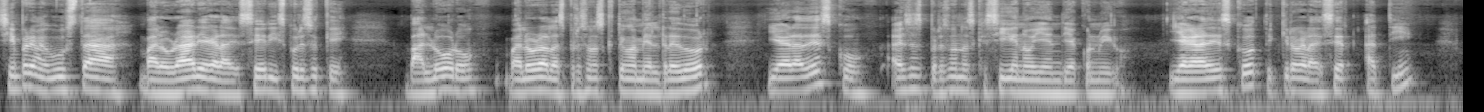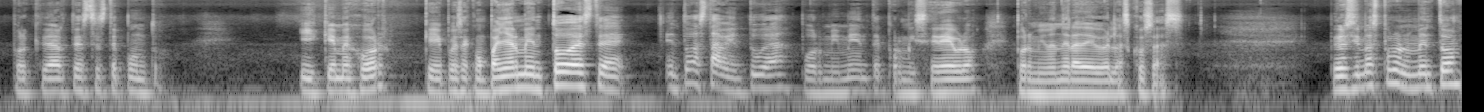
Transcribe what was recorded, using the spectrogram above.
Siempre me gusta valorar y agradecer y es por eso que valoro, valoro a las personas que tengo a mi alrededor y agradezco a esas personas que siguen hoy en día conmigo. Y agradezco, te quiero agradecer a ti por quedarte hasta este punto. Y qué mejor que pues acompañarme en toda, este, en toda esta aventura por mi mente, por mi cerebro, por mi manera de ver las cosas. Pero sin más por el momento,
